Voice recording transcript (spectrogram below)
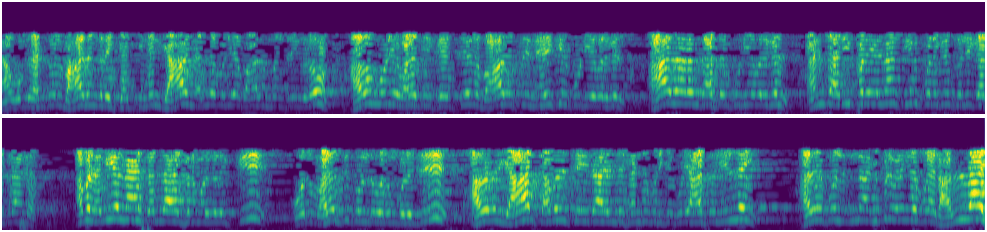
நான் உங்க ரெண்டு வாதங்களை கேட்கின்றேன் யார் நல்லபடியா வாதம் பண்றீங்களோ அவங்களுடைய வழக்கை கேட்டு அந்த வாதத்தை நினைக்கக்கூடியவர்கள் ஆதாரம் காட்டக்கூடியவர்கள் அந்த அடிப்படையில் தான் தீர்ப்பளிக்க சொல்லி காட்டுறாங்க. அப்ப ரவியல் நாயகம் சல்லாஹம் அவர்களுக்கு ஒரு வழக்கு கொண்டு வரும் பொழுது அவர்கள் யார் தவறு செய்தார் என்று கண்டுபிடிக்கக்கூடிய ஆற்றல் இல்லை. அதே போல் இப்படி வழங்கக்கூடாது அல்லாஹ்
